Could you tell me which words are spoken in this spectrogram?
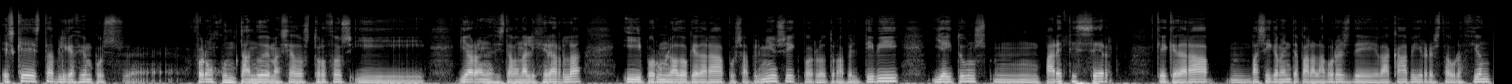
Es que esta aplicación pues eh, fueron juntando demasiados trozos y, ahora necesitaban aligerarla y por un lado quedará pues Apple Music, por el otro Apple TV y iTunes mm, parece ser que quedará mm, básicamente para labores de backup y restauración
